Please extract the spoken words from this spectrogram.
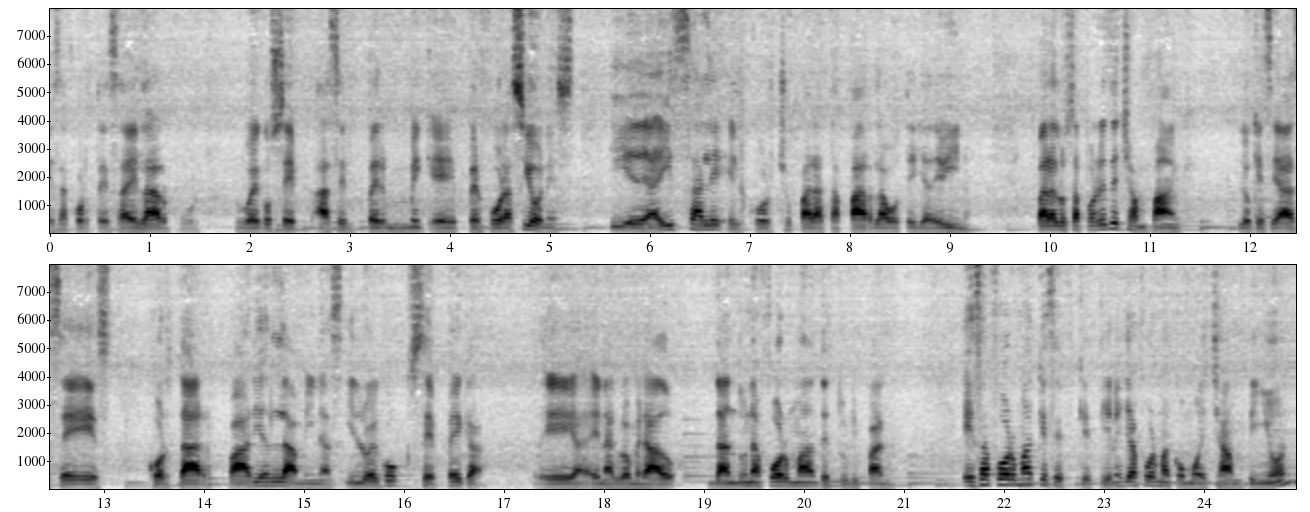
esa corteza del árbol, luego se hacen eh, perforaciones y de ahí sale el corcho para tapar la botella de vino. Para los tapones de champán lo que se hace es cortar varias láminas y luego se pega eh, en aglomerado dando una forma de tulipán. Esa forma que, se, que tiene ya forma como de champiñón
